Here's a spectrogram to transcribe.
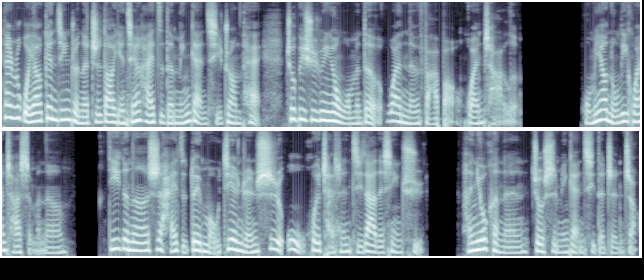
但如果要更精准的知道眼前孩子的敏感期状态，就必须运用我们的万能法宝观察了。我们要努力观察什么呢？第一个呢是孩子对某件人事物会产生极大的兴趣，很有可能就是敏感期的征兆。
